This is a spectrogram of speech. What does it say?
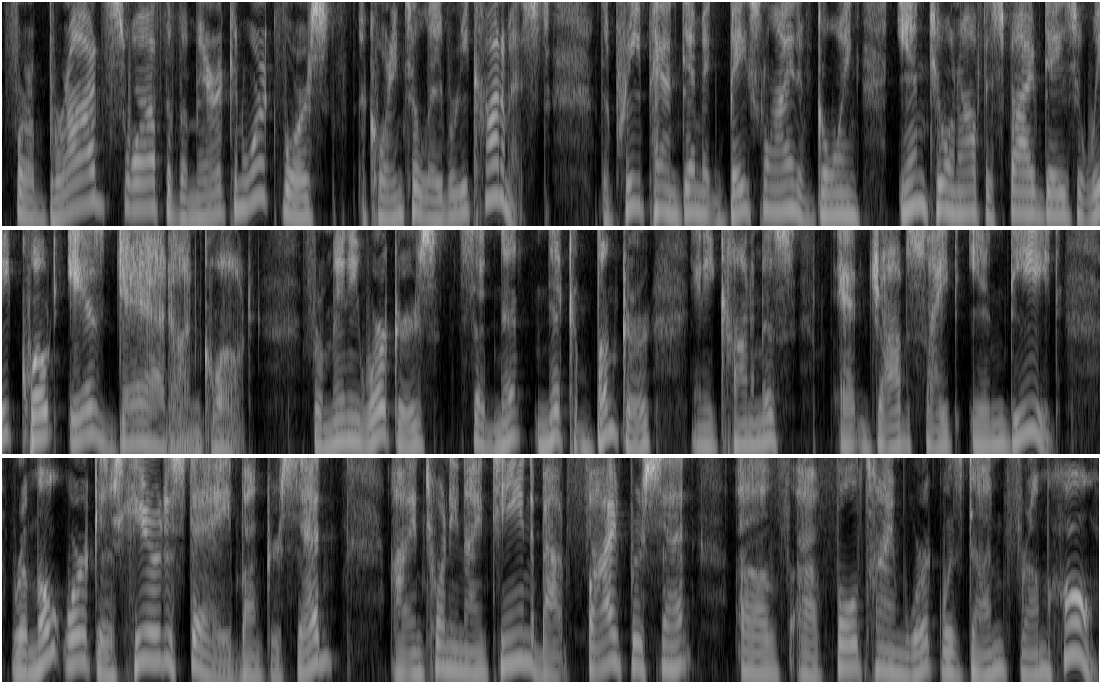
for a broad swath of American workforce, according to labor economists. The pre-pandemic baseline of going into an office five days a week, quote, is dead, unquote. For many workers, said Nick Bunker, an economist at job site Indeed. Remote work is here to stay, Bunker said. Uh, in 2019, about 5% of uh, full time work was done from home.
